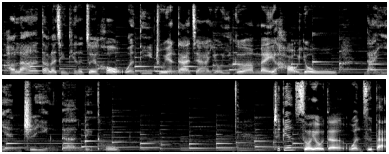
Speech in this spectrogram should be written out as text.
好啦，到了今天的最后，文迪祝愿大家有一个美好又无难言之隐的旅途。这边所有的文字版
